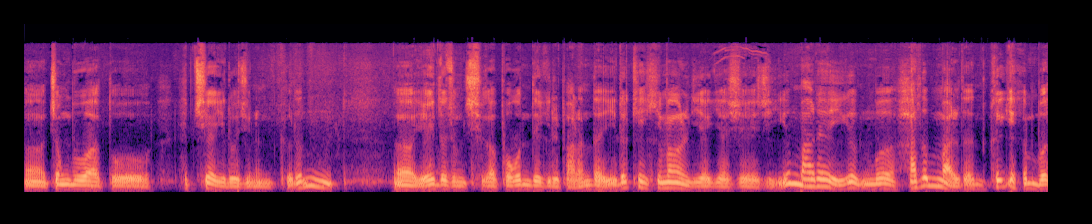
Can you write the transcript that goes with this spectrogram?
어, 정부와 또 협치가 이루어지는 그런 어, 여의도 정치가 복원되기를 바란다 이렇게 희망을 이야기하셔야지 이건 말해 이건 뭐 하든 말든 그게 뭐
